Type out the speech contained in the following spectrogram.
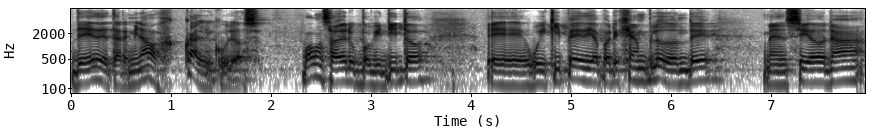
de determinados cálculos. Vamos a ver un poquitito eh, Wikipedia, por ejemplo, donde menciona,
